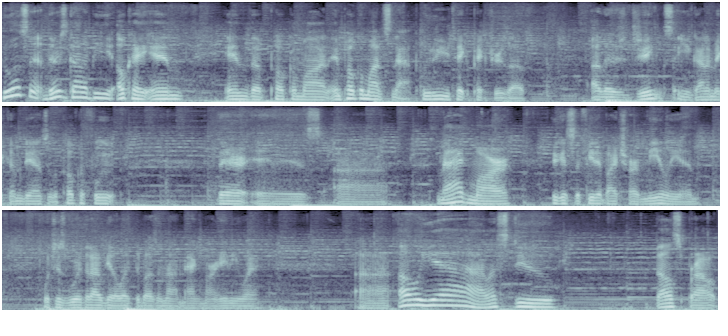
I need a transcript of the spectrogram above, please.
Who else? There's got to be okay in in the Pokemon in Pokemon Snap. Who do you take pictures of? Uh, there's Jynx, and you got to make them dance with a Poke Flute. There is uh, Magmar, who gets defeated by Charmeleon, which is weird that I would get Electabuzz and not Magmar anyway. Uh, oh yeah, let's do Bellsprout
